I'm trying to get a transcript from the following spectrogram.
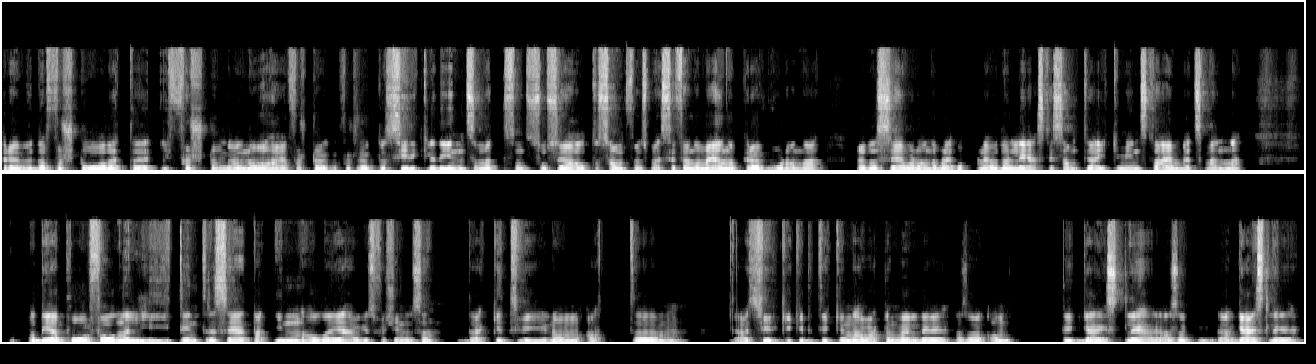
prøvd å forstå dette i første omgang nå. Har jeg forsøkt, forsøkt å sirkle det inn som et sosialt og samfunnsmessig fenomen, og prøvd, det, prøvd, å se hvordan det ble opplevd og lest i samtida, ikke minst av embetsmennene. Og de er påfallende lite interessert av innholdet i Hauges forkynnelse. Det er ikke tvil om at um, ja, kirkekritikken har vært en veldig altså, antigeistlig altså, ja, geistlige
